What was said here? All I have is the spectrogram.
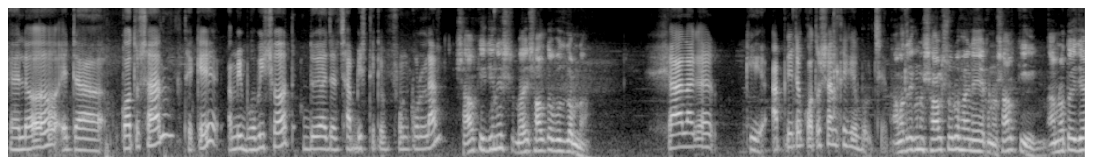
হ্যালো এটা কত সাল থেকে আমি ভবিষ্যৎ? দুই হাজার ছাব্বিশ থেকে ফোন করলাম। শাল কি জিনিস? ভাই শাল তো বুঝলাম না। সাল আগে কি? আপনি এটা কত সাল থেকে বলছেন? আমাদের এখানে শাল শুরু হয়নি এখনও। শাল কি? আমরা তো এই যে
